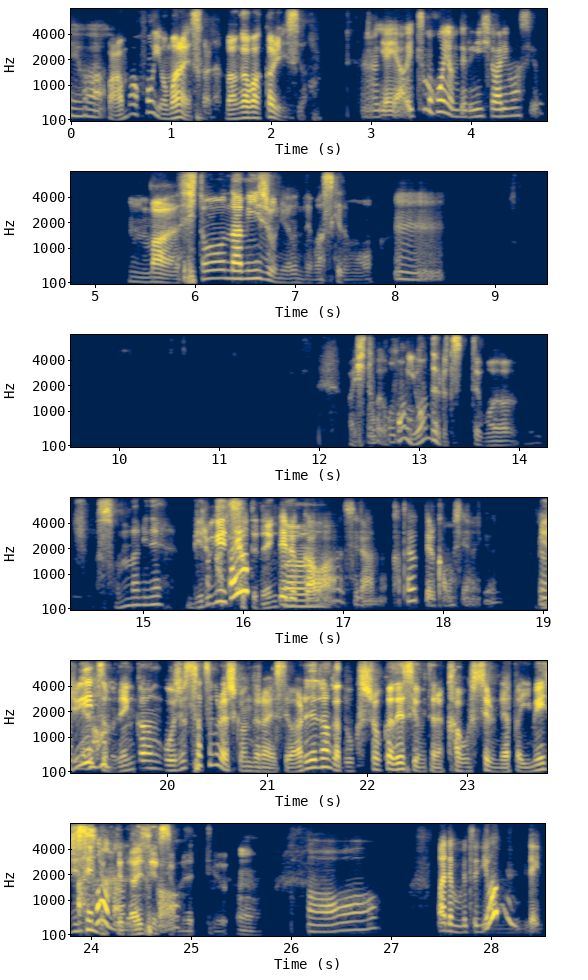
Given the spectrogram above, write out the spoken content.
では、まあ、あんま本読まないですからね。漫画ばっかりですよ。いやいや、いつも本読んでる印象ありますよ。うん、まあ、人並み以上に読んでますけども。うん。まあ、人が本読んでるっつっても、そんなにね、ビル・ゲイツって年間。偏ってるかは知らない。偏ってるかもしれないけど。ビル・ゲイツも年間50冊ぐらいしか読んでないですよ。あれでなんか読書家ですよみたいな顔してるんで、やっぱイメージ戦略って大事ですよねっていう。うん、ああ。まあでも別に読んで、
